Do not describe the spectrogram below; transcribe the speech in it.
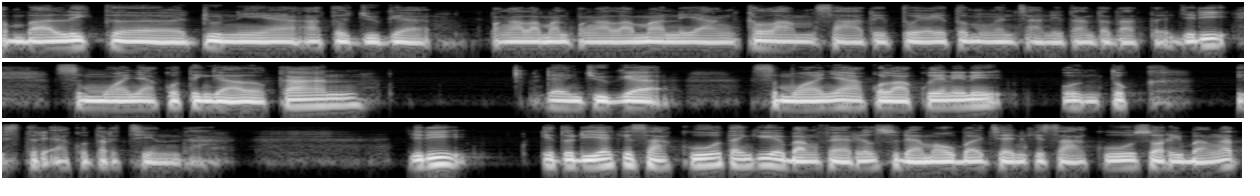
kembali ke dunia atau juga pengalaman-pengalaman yang kelam saat itu yaitu mengencani tante-tante. Jadi semuanya aku tinggalkan dan juga semuanya aku lakuin ini untuk istri aku tercinta. Jadi itu dia kisahku. Thank you ya Bang Feril sudah mau bacain kisahku. Sorry banget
